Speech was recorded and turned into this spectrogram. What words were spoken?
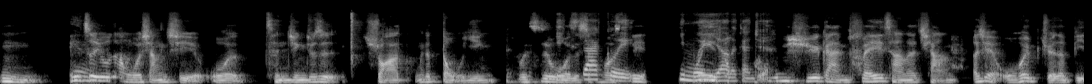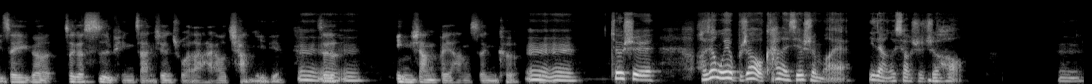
嗯，哎，这又让我想起我曾经就是刷那个抖音，不是我的生活是一模一样的感觉，空虚感非常的强，而且我会觉得比这一个这个视频展现出来还要强一点。嗯，这个嗯。印象非常深刻。嗯嗯，就是好像我也不知道我看了些什么哎，一两个小时之后，嗯，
